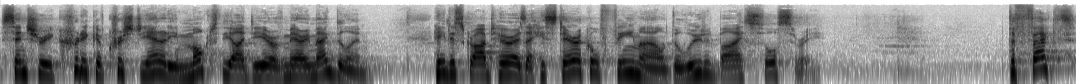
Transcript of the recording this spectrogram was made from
century critic of Christianity, mocked the idea of Mary Magdalene. He described her as a hysterical female deluded by sorcery. The fact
